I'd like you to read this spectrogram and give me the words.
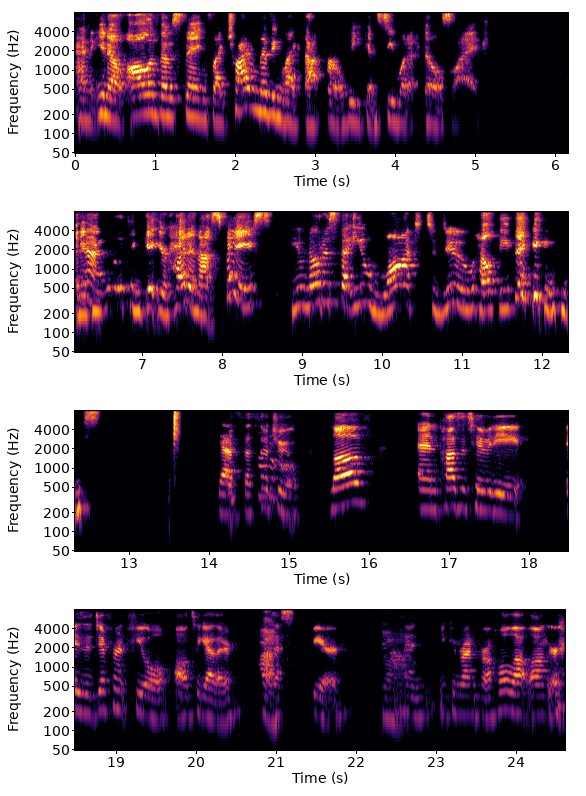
and you know all of those things like try living like that for a week and see what it feels like. And if you really can get your head in that space you notice that you want to do healthy things. Yes, that's so true. Love and positivity is a different fuel altogether than yes fear. yeah And you can run for a whole lot longer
